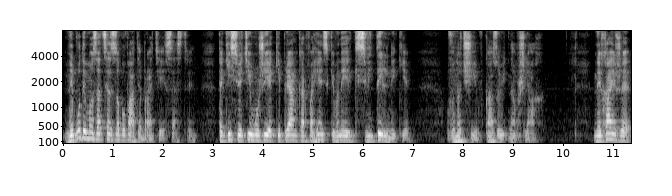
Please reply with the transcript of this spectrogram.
Не будемо за це забувати, браті і сестри. Такі святі мужі, як Кіпрян Карфагенський, вони як світильники вночі вказують нам шлях. Нехай же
